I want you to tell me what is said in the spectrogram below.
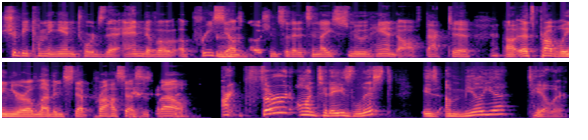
should be coming in towards the end of a, a pre-sales mm-hmm. motion so that it's a nice smooth handoff back to uh, that's probably in your 11 step process as well. All right, third on today's list is Amelia Taylor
